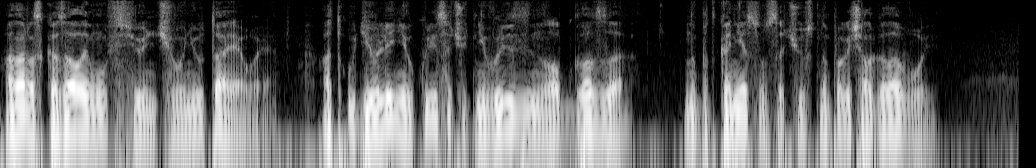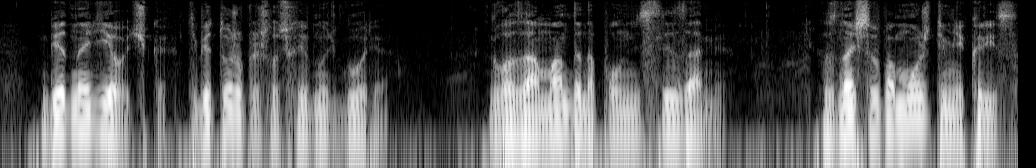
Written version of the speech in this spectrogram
Она рассказала ему все, ничего не утаивая. От удивления у Криса чуть не вылезли на лоб глаза, но под конец он сочувственно покачал головой. «Бедная девочка, тебе тоже пришлось хлебнуть горе. Глаза Аманды наполнились слезами. Значит, вы поможете мне, Крис?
